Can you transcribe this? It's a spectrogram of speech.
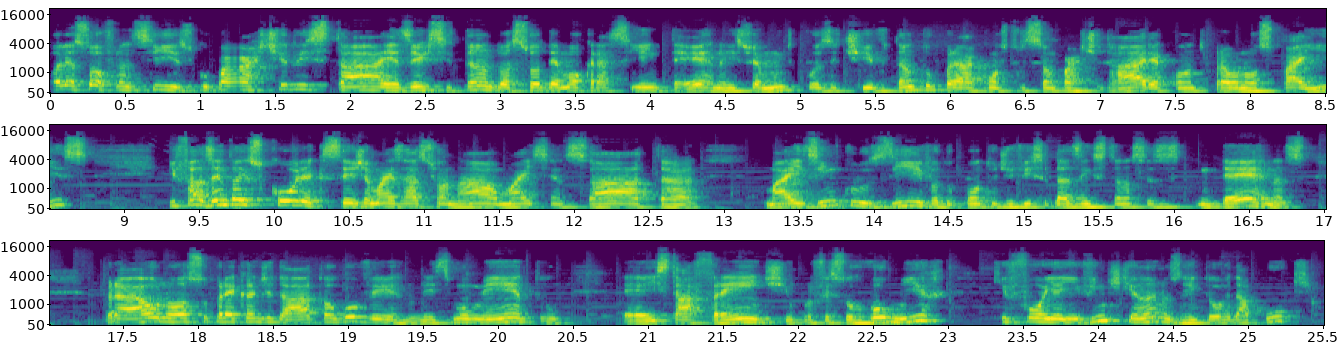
Olha só, Francisco, o partido está exercitando a sua democracia interna, isso é muito positivo, tanto para a construção partidária quanto para o nosso país, e fazendo a escolha que seja mais racional, mais sensata, mais inclusiva do ponto de vista das instâncias internas para o nosso pré-candidato ao governo. Nesse momento, é, está à frente o professor Volmir, que foi aí 20 anos reitor da PUC.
